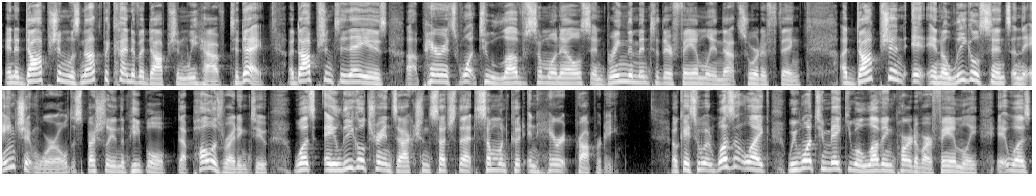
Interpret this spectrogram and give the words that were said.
and adoption was not the kind of adoption we have today. Adoption today is uh, parents want to love someone else and bring them into their family and that sort of thing. Adoption, in, in a legal sense, in the ancient world, especially in the people that Paul is writing to, was a legal transaction such that someone could inherit property. Okay, so it wasn't like we want to make you a loving part of our family. It was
